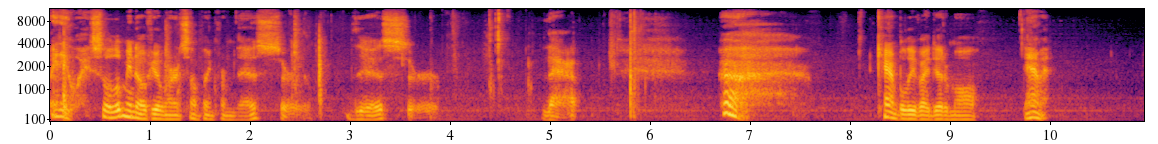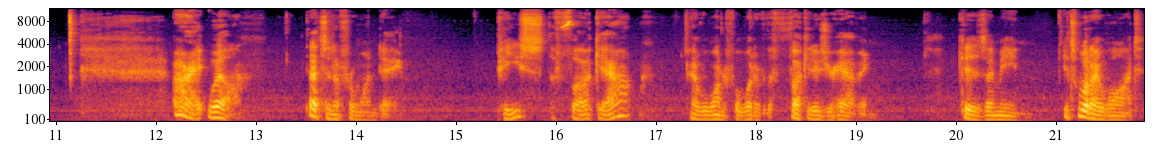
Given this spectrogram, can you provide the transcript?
Anyway, so let me know if you learned something from this or this or that. Can't believe I did them all. Damn it. All right, well, that's enough for one day. Peace the fuck out. Have a wonderful whatever the fuck it is you're having. Because, I mean, it's what I want.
